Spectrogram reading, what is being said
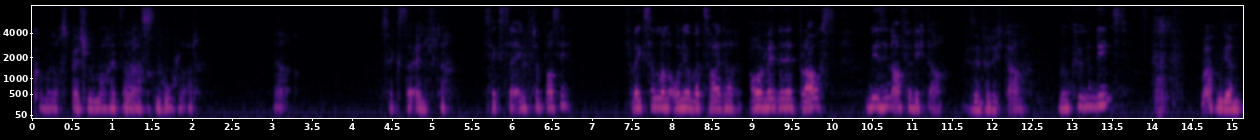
Können wir doch Special machen jetzt am Ja. ersten Hochlad. Ja, 6.11. 6.11. Bassi. Fragst dann mal Olli, ob er Zeit hat. Aber wenn du nicht brauchst, wir sind auch für dich da. Wir sind für dich da. Mit dem Küchendienst. Machen dir, ein,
